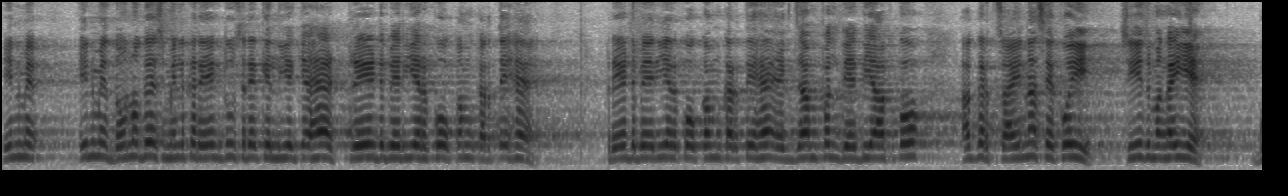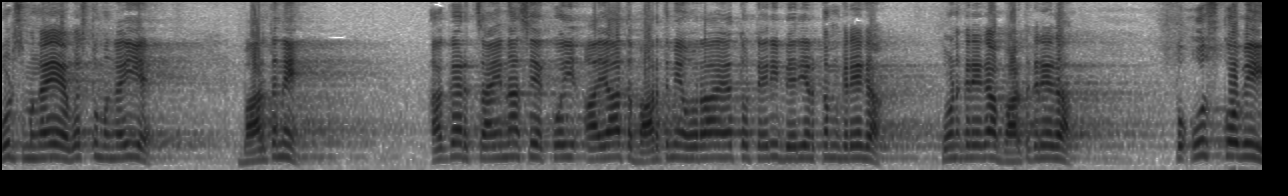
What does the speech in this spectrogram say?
इनमें इनमें दोनों देश मिलकर एक दूसरे के लिए क्या है? ट्रेड बैरियर को कम करते हैं। ट्रेड बैरियर को कम करते हैं। एग्ज़ाम्पल दे दिया आपको, अगर चाइना से कोई चीज़ मंगाई है, गुड्स मंगाई है, वस्तु मंगाई है, भारत ने, अगर चाइना से कोई आयात भारत में हो रहा है तो टेरी बैरियर कम करेगा। कौन करेगा? भारत करेगा। तो उसको भी,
